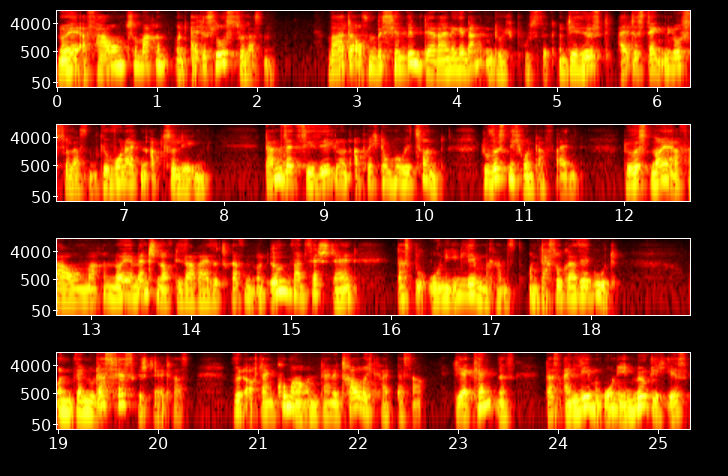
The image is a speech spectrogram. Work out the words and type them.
neue Erfahrungen zu machen und Altes loszulassen. Warte auf ein bisschen Wind, der deine Gedanken durchpustet und dir hilft, altes Denken loszulassen, Gewohnheiten abzulegen. Dann setzt die Segel und ab Richtung Horizont. Du wirst nicht runterfallen. Du wirst neue Erfahrungen machen, neue Menschen auf dieser Reise treffen und irgendwann feststellen, dass du ohne ihn leben kannst. Und das sogar sehr gut. Und wenn du das festgestellt hast, wird auch dein Kummer und deine Traurigkeit besser. Die Erkenntnis, dass ein Leben ohne ihn möglich ist,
